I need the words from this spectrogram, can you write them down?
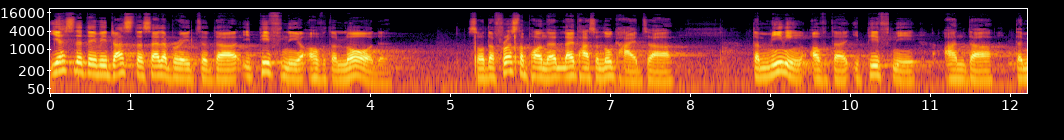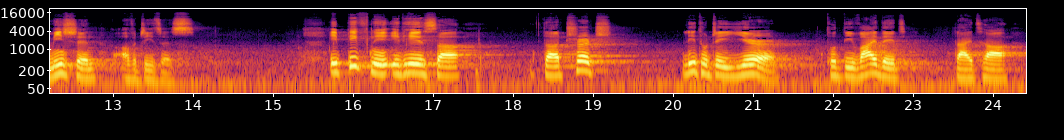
Yesterday we just celebrated the Epiphany of the Lord. So the first point, let us look at uh, the meaning of the Epiphany and uh, the mission of Jesus. Epiphany, it is uh, the church liturgy year to divide it that uh,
